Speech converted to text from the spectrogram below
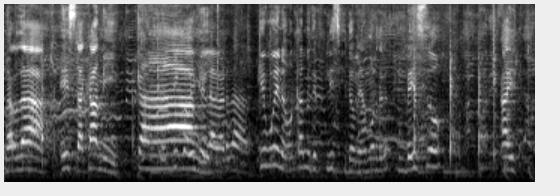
¿Verdad? Esa, Cami. Cami. la verdad. Qué bueno, Cami, te felicito, mi amor. Un beso. Ahí está.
